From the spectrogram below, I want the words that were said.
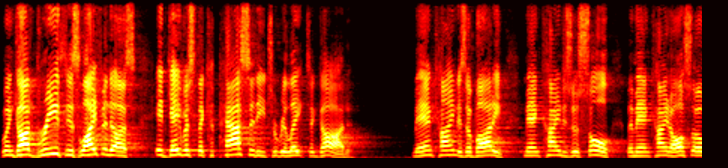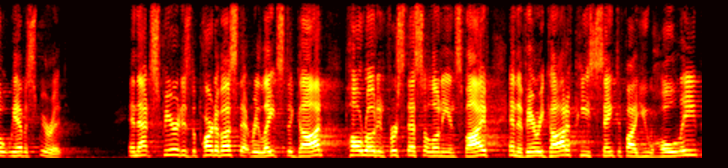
When God breathed His life into us, it gave us the capacity to relate to God. Mankind is a body, mankind is a soul, but mankind also, we have a spirit. And that spirit is the part of us that relates to God. Paul wrote in 1 Thessalonians 5 And the very God of peace sanctify you wholly.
